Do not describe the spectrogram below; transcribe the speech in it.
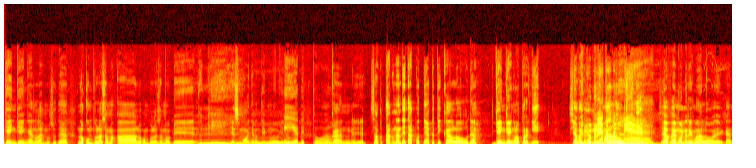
geng-gengan lah. Maksudnya lo kumpulnya sama A, lo kumpulnya sama B. Oke. Ya semuanya kan tim lo gitu. Iya betul. Bukan, iya. Tak- nanti takutnya ketika lo udah geng-geng lo pergi, siapa yang mau nerima lo? Iya, siapa yang mau nerima lo? Ya kan?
